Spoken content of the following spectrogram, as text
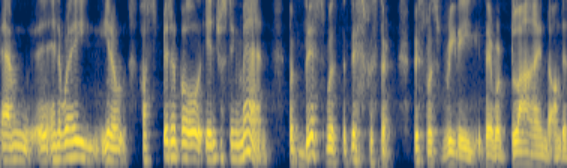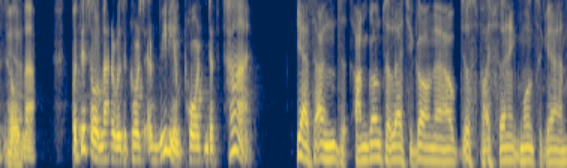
um, in a way, you know, hospitable, interesting men. But this was the, this was the this was really they were blind on this whole matter. But this whole matter was, of course, really important at the time. Yes, and I'm going to let you go now just by saying once again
